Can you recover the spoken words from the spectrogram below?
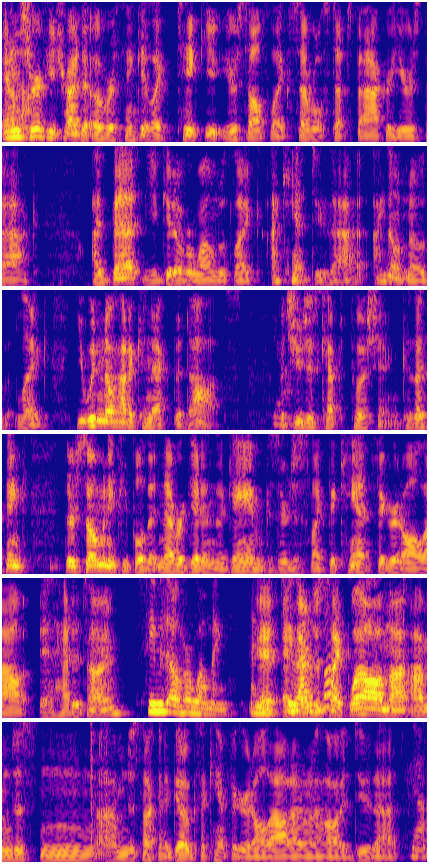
And I'm sure if you tried to overthink it, like take yourself like several steps back or years back, I bet you'd get overwhelmed with like, I can't do that. I don't know that. Like, you wouldn't know how to connect the dots. But you just kept pushing because I think there's so many people that never get in the game because they're just like they can't figure it all out ahead of time, Seems overwhelming. And, and, and they're of the just like, well, I'm not. I'm just. Mm, I'm just not going to go because I can't figure it all out. I don't know how I do that. Yeah.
